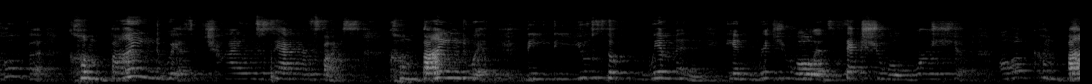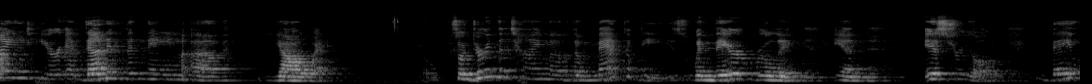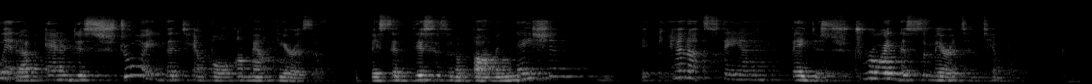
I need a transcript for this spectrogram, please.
combined with child sacrifice, combined with the, the use of women in ritual and sexual worship, all combined here and done in the name of Yahweh. So during the time of the Maccabees, when they're ruling in Israel, they went up and destroyed the temple on Mount Gerizim. They said, This is an abomination. It cannot stand. They destroyed the Samaritan temple.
